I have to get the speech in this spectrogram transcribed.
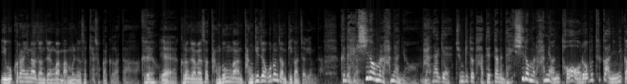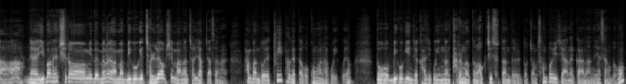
이 우크라이나 전쟁과 맞물려서 계속 갈 것 같다. 그래요? 예. 그런 점에서 당분간 단기적으로는 좀 비관적입니다. 근데 핵실험을 네. 하면요. 만약에 준비도 다 됐다는데 핵 핵실험을 하면 더 얼어붙을 거 아닙니까? 네, 이번 핵실험이 되면 아마 미국이 전례 없이 많은 전략 자산을 한반도에 투입하겠다고 공언하고 있고요. 또 미국이 이제 가지고 있는 다른 어떤 억지 수단들도 좀 선보이지 않을까 하는 예상도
